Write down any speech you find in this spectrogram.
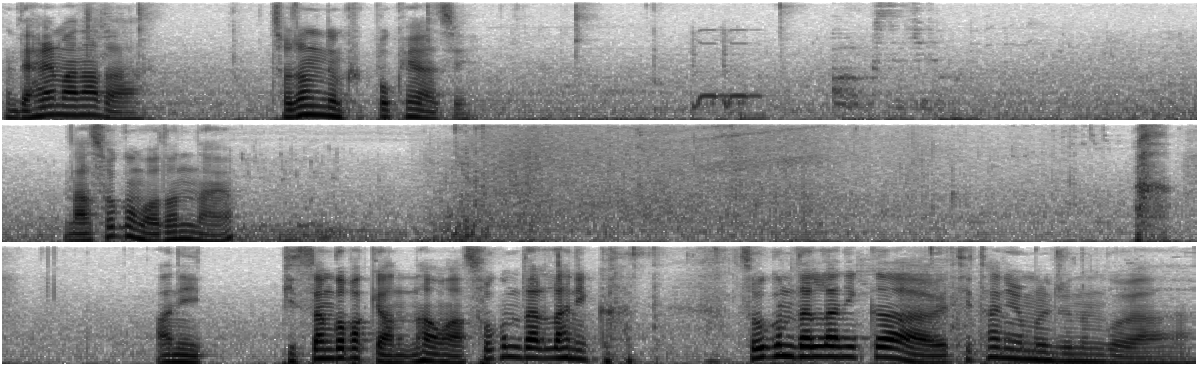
근데 할만하다. 저 정도는 극복해야지. 나 소금 얻었나요? 아니 비싼 거밖에 안 나와. 소금 달라니까. 소금 달라니까 왜 티타늄을 주는 거야?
